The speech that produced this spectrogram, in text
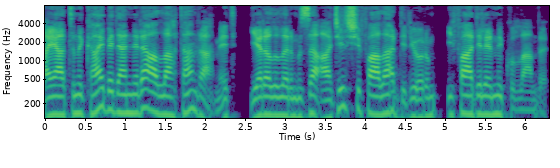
Hayatını kaybedenlere Allah'tan rahmet, yaralılarımıza acil şifalar diliyorum ifadelerini kullandı.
